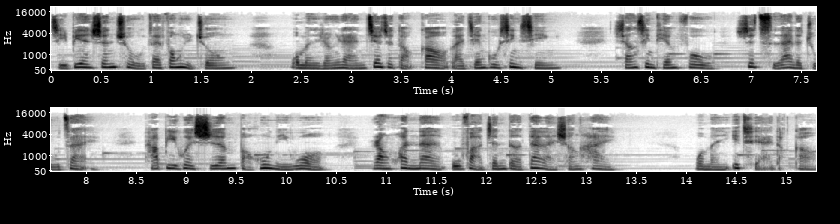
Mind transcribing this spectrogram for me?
即便身处在风雨中，我们仍然借着祷告来坚固信心，相信天父是慈爱的主宰，他必会施恩保护你我，让患难无法真的带来伤害。我们一起来祷告：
